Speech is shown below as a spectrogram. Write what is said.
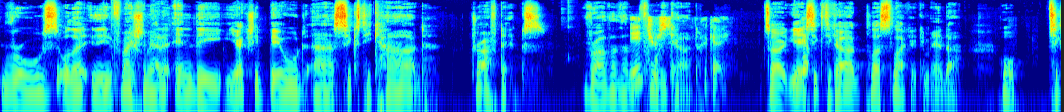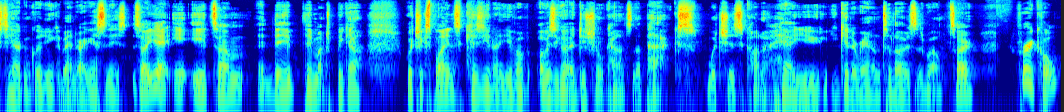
rules or the, the information about it, and the you actually build a sixty card draft decks rather than 40 card. Okay. So yeah, Yep. 60 card plus like a commander or 60 card including commander, I guess it is. So yeah, it, it's um they're they're much bigger, which explains because you know you've obviously got additional cards in the packs, which is kind of how you you get around to those as well. So very cool.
